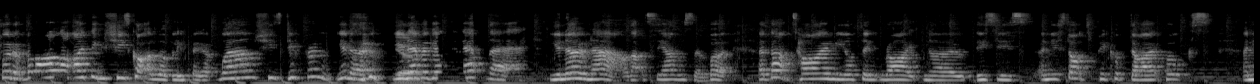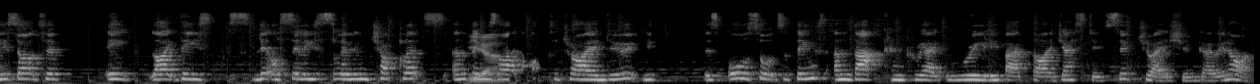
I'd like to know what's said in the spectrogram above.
but, but I, I, think she's got a lovely figure. Well, she's different. You know, you yeah. never going to get there. You know now that's the answer. But at that time, you'll think, right, no, this is, and you start to pick up diet books and you start to eat like these little silly slimming chocolates and things yeah. like that to try and do it. You, there's all sorts of things, and that can create really bad digestive situation going on.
